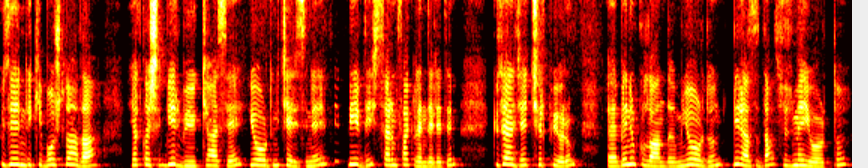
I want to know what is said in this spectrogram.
Üzerindeki boşluğa da yaklaşık bir büyük kase yoğurdun içerisine bir diş sarımsak rendeledim. Güzelce çırpıyorum. Ee, benim kullandığım yoğurdun birazı da süzme yoğurttu.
